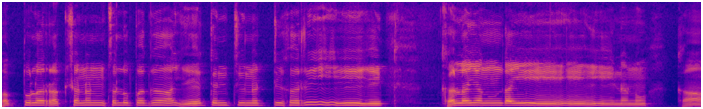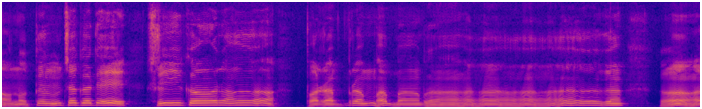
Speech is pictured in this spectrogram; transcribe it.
భక్తుల రక్షణం సలుపగా ఏ తెంచినట్టి హరి? కలయందైనను కాను పెంచగదే. శ్రీకారా పరబ్రహ్మ బాబా ఆ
